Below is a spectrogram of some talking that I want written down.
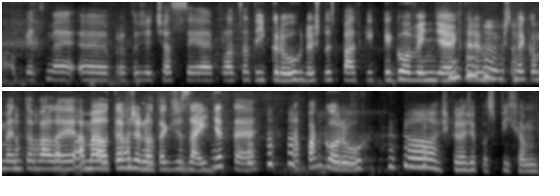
A opět jsme, uh, protože čas je placatý kruh, došli zpátky ke Govindě, kterou už jsme komentovali a má otevřeno, takže zajděte na Pakoru. oh, škoda, že pospíchám.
